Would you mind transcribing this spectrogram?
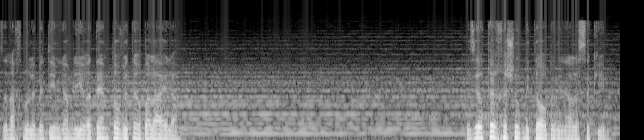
אז אנחנו למדים גם להירדם טוב יותר בלילה. וזה יותר חשוב מתואר במנהל עסקים.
